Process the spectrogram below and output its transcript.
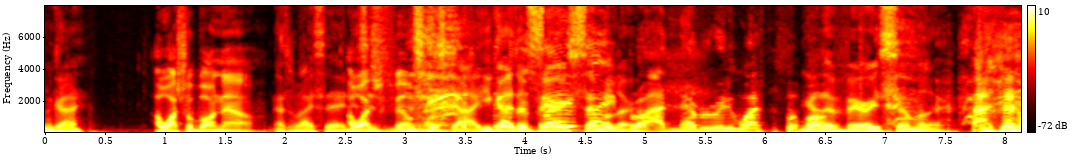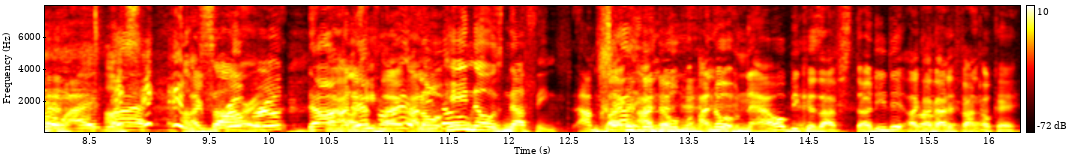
Okay, I watch football now. that's what I said. I This watch is- film This, now. this guy, you guys are very same thing, similar. bro. I never really watched football. You football. guys are very similar. bro, I ain't lying. I'm Like, for sorry. real, for real? No, I, I'm didn't- dead for real. I don't. He He knows nothing. I'm Like telling. I know, I know now because I've studied it. Like I got to find. right. Okay,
